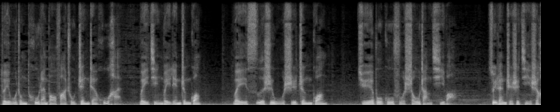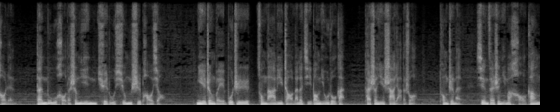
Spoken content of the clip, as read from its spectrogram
队伍中突然爆发出阵阵呼喊：“为警卫连争光，为四十五师争光！”绝不辜负首长期望。虽然只是几十号人，但怒吼的声音却如雄狮咆哮。聂政委不知从哪里找来了几包牛肉干，他声音沙哑地说：“同志们，现在是你们好钢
